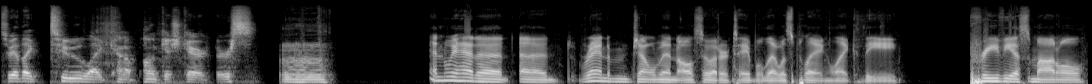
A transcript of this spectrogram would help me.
So we had like two like kind of punkish characters. hmm And we had a, a random gentleman also at our table that was playing like the previous model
